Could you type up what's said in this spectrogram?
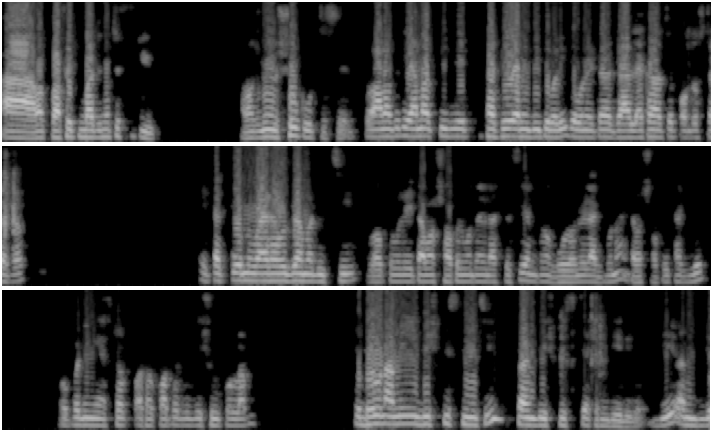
আর আমার প্রফিট মার্জিন হচ্ছে ফিফটি আমাকে শো করতেছে। তো আমার যদি এমআরপি থাকে, আমি দিতে পারি। যেমন এটা যা লেখা আছে পঞ্চাশ টাকা। এটা কোন ওয়ার হাউসে আমরা দিচ্ছি? বর্তমানে এটা আমার শপের মধ্যে আমি রাখতেছি। আমি কোনো গোডাউনে রাখব না। এটা আমার শপে থাকবে। ওপেনিং স্টক কত কত দিয়ে শুরু করলাম? তো ধরুন আমি বিশ পিস নিয়েছি, তো আমি বিশ পিস এখানে দিয়ে দিব। দিয়ে আমি যদি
